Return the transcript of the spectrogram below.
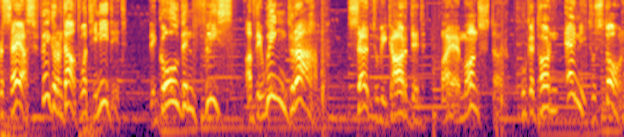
Perseus figured out what he needed. The golden fleece of the winged ram, said to be guarded by a monster who could turn any to stone.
